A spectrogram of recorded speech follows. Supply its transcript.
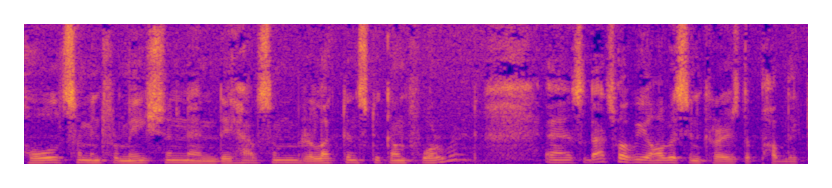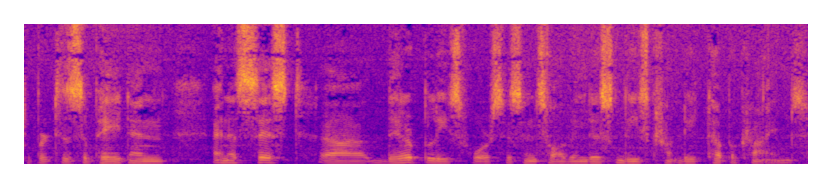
hold some information and they have some reluctance to come forward. Uh, so that's why we always encourage the public to participate and and assist uh, their police forces in solving this these, these type of crimes.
